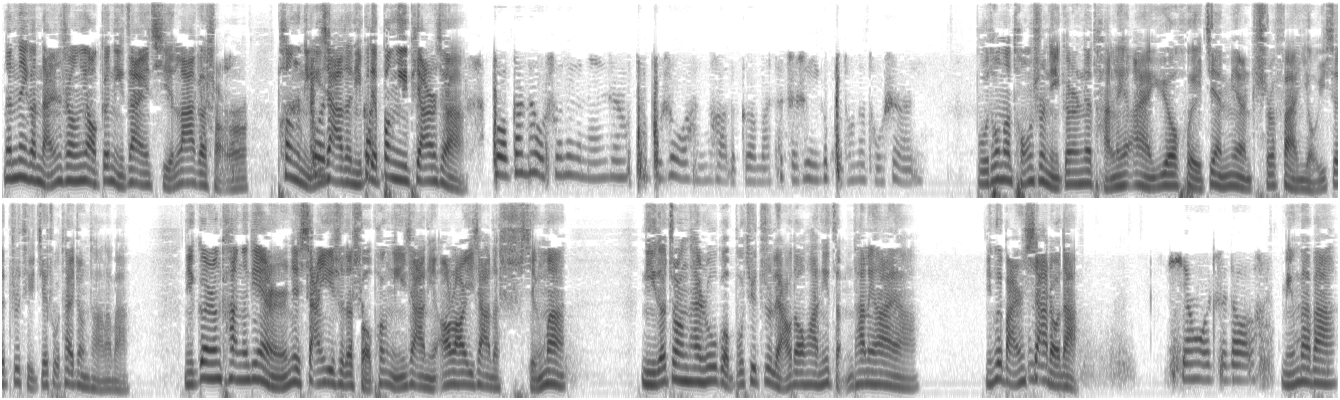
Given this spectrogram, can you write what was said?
那那个男生要跟你在一起拉个手，碰你一下子，你不得蹦一边儿去啊？不，刚才我说那个男生，他不是我很好的哥们儿，他只是一个普通的同事而已。普通的同事，你跟人家谈恋爱、约会、见面、吃饭，有一些肢体接触太正常了吧？你跟人看个电影，人家下意识的手碰你一下，你嗷嗷一下的行吗？你的状态如果不去治疗的话，你怎么谈恋爱啊？你会把人吓着的，行，我知道了。明白吧？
